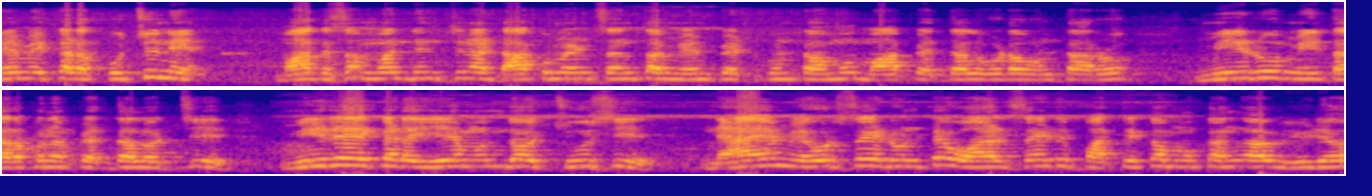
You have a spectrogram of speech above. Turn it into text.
మేము ఇక్కడ కూర్చుని మాకు సంబంధించిన డాక్యుమెంట్స్ అంతా మేము పెట్టుకుంటాము మా పెద్దలు కూడా ఉంటారు. మీరు మీ తరపున పెద్దలు వచ్చి మీరే ఇక్కడ ఏముందో చూసి న్యాయం ఎవరి సైడ్ ఉంటే వాళ్ళ సైడ్ పత్రిక ముఖంగా వీడియో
